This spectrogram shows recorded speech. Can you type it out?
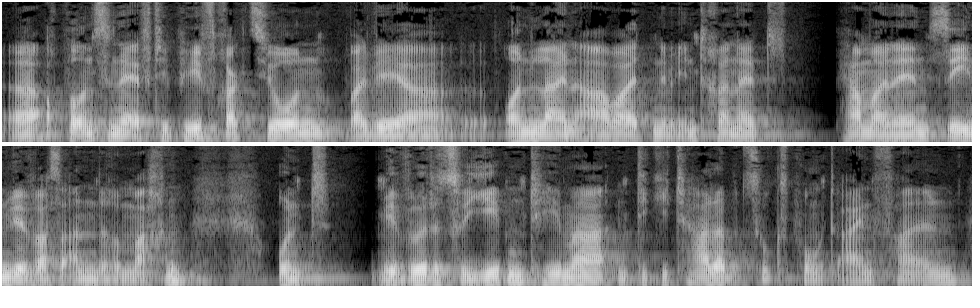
äh, auch bei uns in der FDP-Fraktion, weil wir ja online arbeiten im Intranet permanent, sehen wir, was andere machen. Und mir würde zu jedem Thema ein digitaler Bezugspunkt einfallen,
